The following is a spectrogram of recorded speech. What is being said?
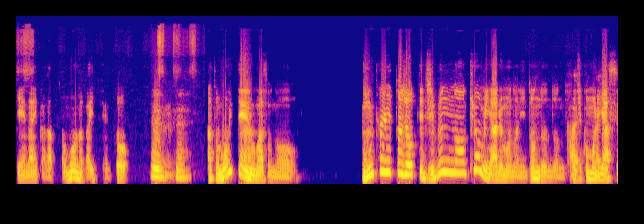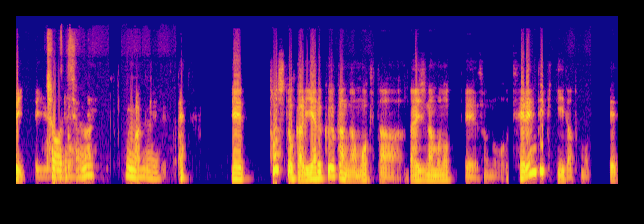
消えないかなと思うのが一点と、うんうん。あともう一点は、そのインターネット上って自分の興味あるものにどんどんどんどん閉じこもりやすいっていうそうですよね。うんわけですね。で、都市とかリアル空間が持ってた大事なものって、そのセレンディピティだと思って、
